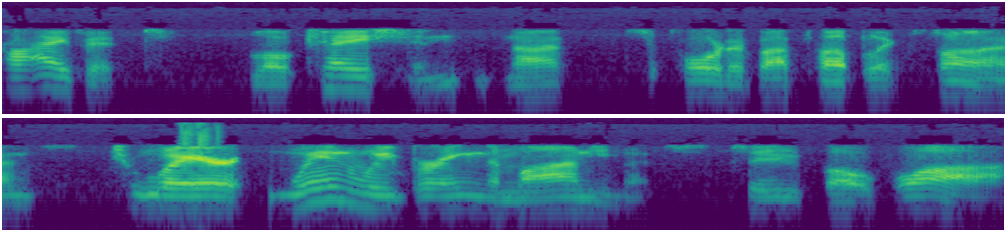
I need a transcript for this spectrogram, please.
private location, not supported by public funds, to where when we bring the monuments to Beauvoir,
